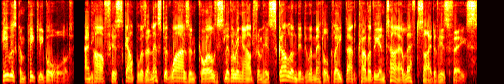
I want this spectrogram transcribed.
He was completely bald, and half his scalp was a nest of wires and coils slithering out from his skull and into a metal plate that covered the entire left side of his face.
